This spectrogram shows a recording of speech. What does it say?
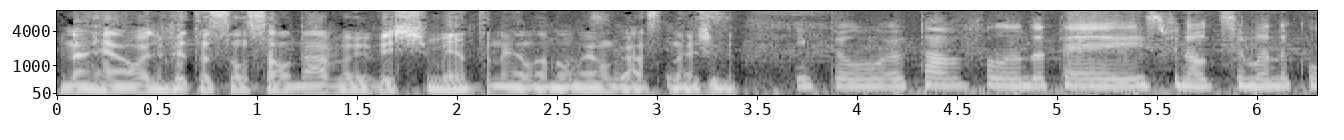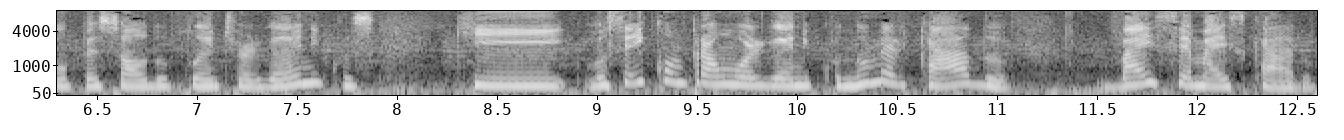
E na real, a alimentação saudável é um investimento, né? Ela não com é um certeza. gasto, né, Julia? Então eu estava falando até esse final de semana com o pessoal do Plante Orgânicos que você ir comprar um orgânico no mercado vai ser mais caro.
